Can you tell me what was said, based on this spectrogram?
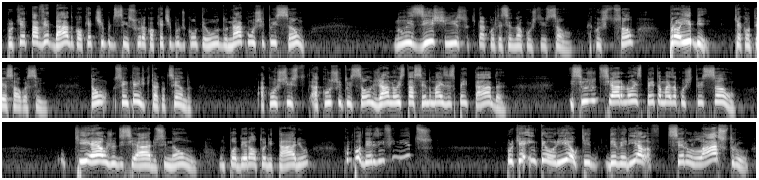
Porque está vedado qualquer tipo de censura, qualquer tipo de conteúdo na Constituição. Não existe isso que está acontecendo na Constituição. A Constituição proíbe que aconteça algo assim. Então, você entende o que está acontecendo? A, Constitu a Constituição já não está sendo mais respeitada. E se o Judiciário não respeita mais a Constituição, o que é o Judiciário se não um poder autoritário com poderes infinitos? Porque, em teoria, o que deveria ser o lastro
